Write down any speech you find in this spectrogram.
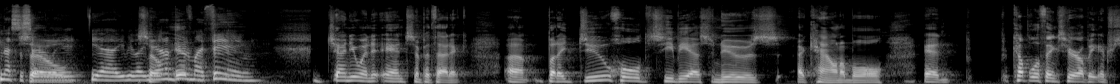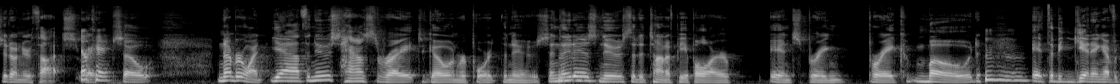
Necessarily. So, yeah, you'd be like, so man, I'm doing my thing. genuine and sympathetic. Um, but I do hold CBS News accountable. And a couple of things here I'll be interested on your thoughts. Right? Okay. So, number one, yeah, the news has the right to go and report the news. And it is news that a ton of people are in spring break mode at the beginning of,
